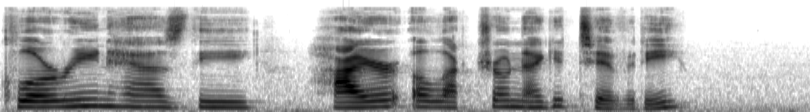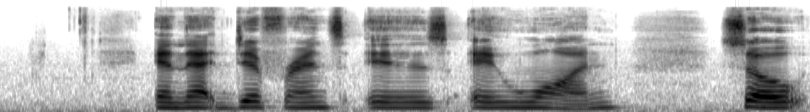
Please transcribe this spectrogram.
Chlorine has the higher electronegativity and that difference is a 1. So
